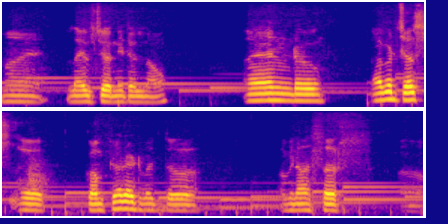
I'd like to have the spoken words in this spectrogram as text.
my life's journey till now, and uh, I would just uh, compare it with the uh,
